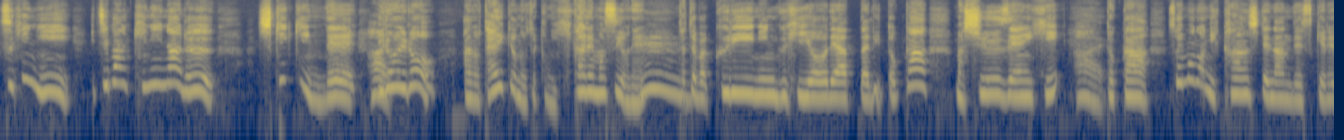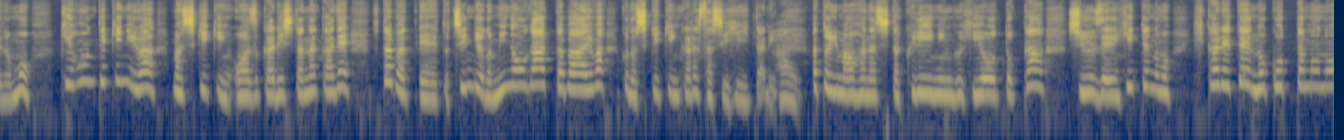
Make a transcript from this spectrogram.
次に一番気になる敷金でい。ろいろあの退去の時に引かれますよね、うん、例えばクリーニング費用であったりとか、まあ、修繕費とか、はい、そういうものに関してなんですけれども基本的には、まあ、敷金お預かりした中で例えば、えーと、賃料の未納があった場合はこの敷金から差し引いたり、はい、あと今お話したクリーニング費用とか修繕費っていうのも引かれて残ったものを、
